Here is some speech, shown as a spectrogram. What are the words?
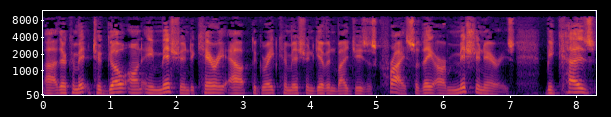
uh, they're committed to go on a mission to carry out the Great Commission given by Jesus Christ. So they are missionaries because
